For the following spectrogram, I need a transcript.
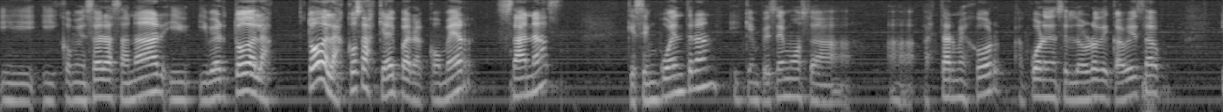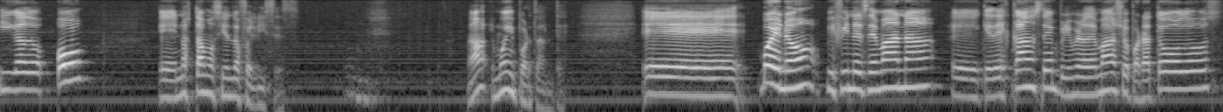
y, comenzar a sanar y, ver todas las, todas las cosas que hay para comer sanas que se encuentran y que empecemos a, estar mejor. Acuérdense el dolor de cabeza, hígado o eh, no estamos siendo felices. ¿No? Muy importante. Eh, bueno, mi fin de semana, eh, que descansen, primero de mayo para todos.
